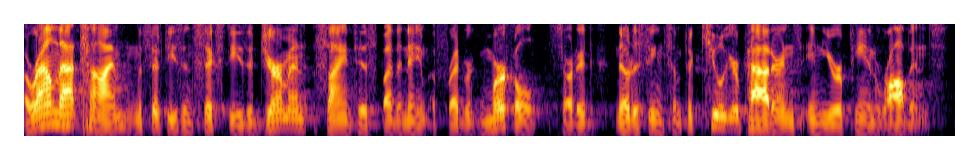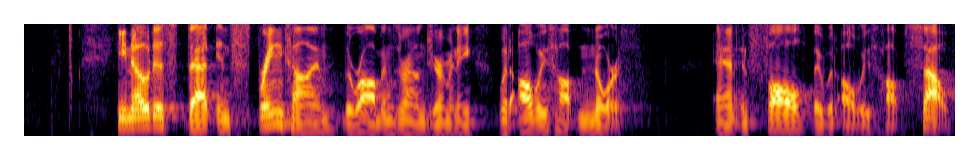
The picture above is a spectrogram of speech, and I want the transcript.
Around that time, in the 50s and 60s, a German scientist by the name of Frederick Merkel started noticing some peculiar patterns in European robins. He noticed that in springtime, the robins around Germany would always hop north, and in fall, they would always hop south.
